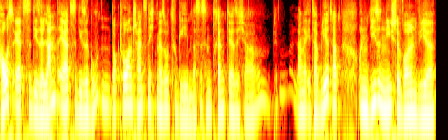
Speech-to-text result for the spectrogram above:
Hausärzte, diese Landärzte, diese guten Doktoren scheint es nicht mehr so zu geben. Das ist ein Trend, der sich ja lange etabliert hat. Und in diese Nische wollen wir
